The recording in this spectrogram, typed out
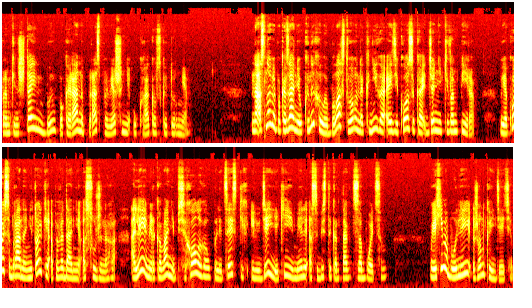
франкенштейн быў пакараны праз павешанне ў кракаўскай турме На аснове паказанняў кныхалы была створана кніга Эдзі Козака дзённікі вампіра, у якой сабраны не толькі апавяданні асуджанага, але і меркаванні псіхолагаў, паліцэйскіх і людзей, якія мелі асабісты кантакт з забойцам. У якімі былі жонка і дзеці.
